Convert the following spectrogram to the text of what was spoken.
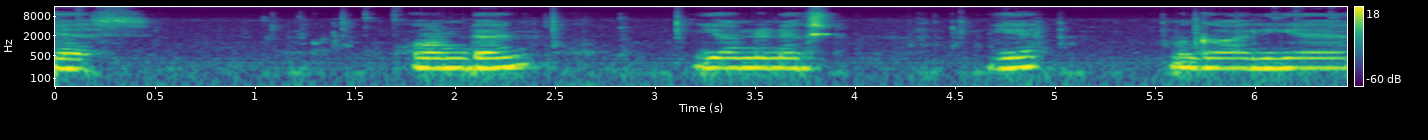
यस हम डन ये हमने नेक्स्ट ये मंगा लिया है।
